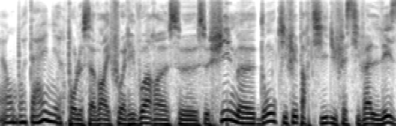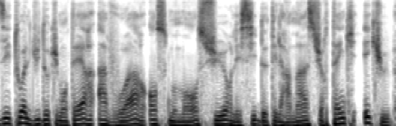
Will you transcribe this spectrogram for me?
euh, en Bretagne. Pour le savoir, il faut aller voir euh, ce, ce, film euh, donc qui fait partie du festival Les Étoiles du documentaire à voir en ce moment sur les sites de Télérama, sur Tank et Cube.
